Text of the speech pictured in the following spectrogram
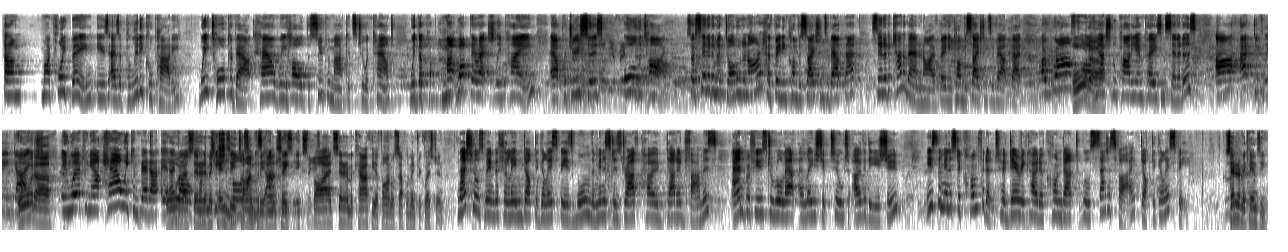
Um, my point being is, as a political party, we talk about how we hold the supermarkets to account with the, what they're actually paying our producers all the time. So Senator McDonald and I have been in conversations about that Senator Canavan and I have been in conversations about that. A raft Order. of National Party MPs and senators are actively engaged Order. in working out how we can better Order, evolve Senator competition McKenzie. laws in Time for this the country. answers expired. Senator McCarthy, a final supplementary question. Nationals member for Lyne, Dr Gillespie, has warned the minister's draft code dudded farmers and refused to rule out a leadership tilt over the issue. Is the minister confident her dairy code of conduct will satisfy Dr Gillespie? Senator McKenzie.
